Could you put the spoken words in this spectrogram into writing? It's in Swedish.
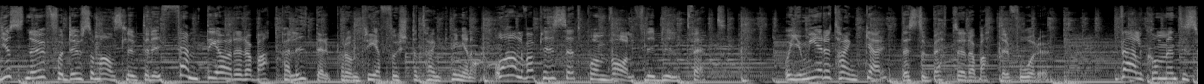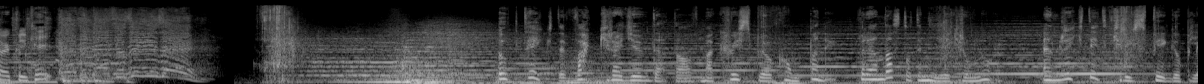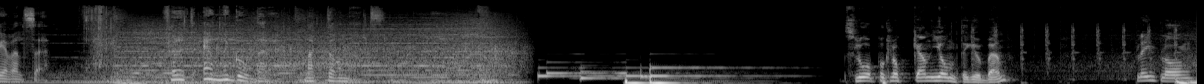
Just nu får du som ansluter dig 50 öre rabatt per liter på de tre första tankningarna och halva priset på en valfri biltvätt. Och ju mer du tankar, desto bättre rabatter får du. Välkommen till Circle K. Upptäck det vackra ljudet av McCrispy Company för endast 89 kronor. En riktigt krispig upplevelse. För ett ännu godare McDonalds. Slå på klockan, Jontegubben. Pling plong.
